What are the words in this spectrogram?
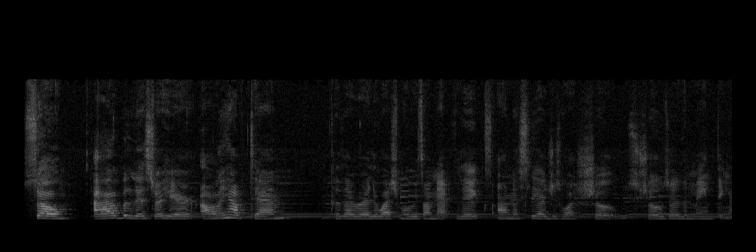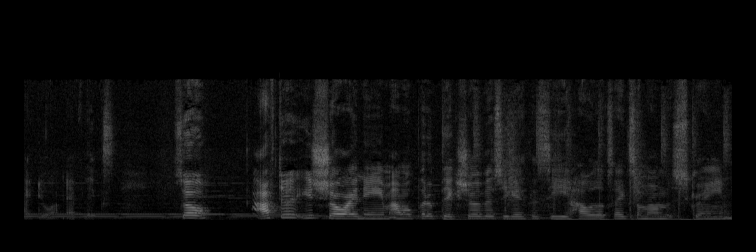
So I have a list right here. I only have 10 because I rarely watch movies on Netflix. Honestly, I just watch shows. Shows are the main thing I do on Netflix. So after each show I name, I'm gonna put a picture of it so you guys can see how it looks like somewhere on the screen.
